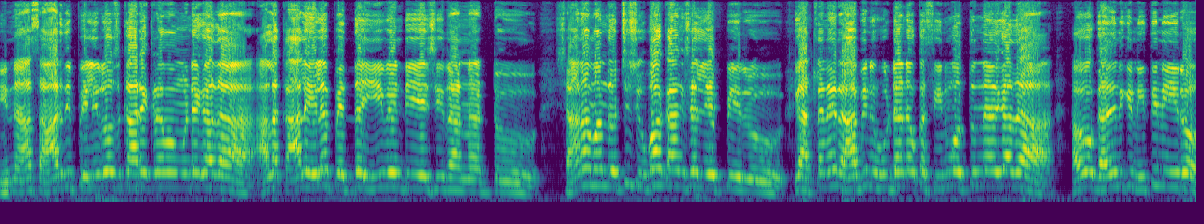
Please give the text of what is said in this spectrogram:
నిన్న సారది పెళ్ళి రోజు కార్యక్రమం ఉండే కదా. అలా కాలేజీలో పెద్ద ఈవెంట్ చేసిర్రు అన్నట్టు. చాలా మంది వచ్చి శుభాకాంక్షలు చెప్పిర్రు. ఇక అట్లనే రాబిన్ హుడ్ అని ఒక సినిమా వస్తున్నది కదా. అవో గదినికి నితిన్ హీరో.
